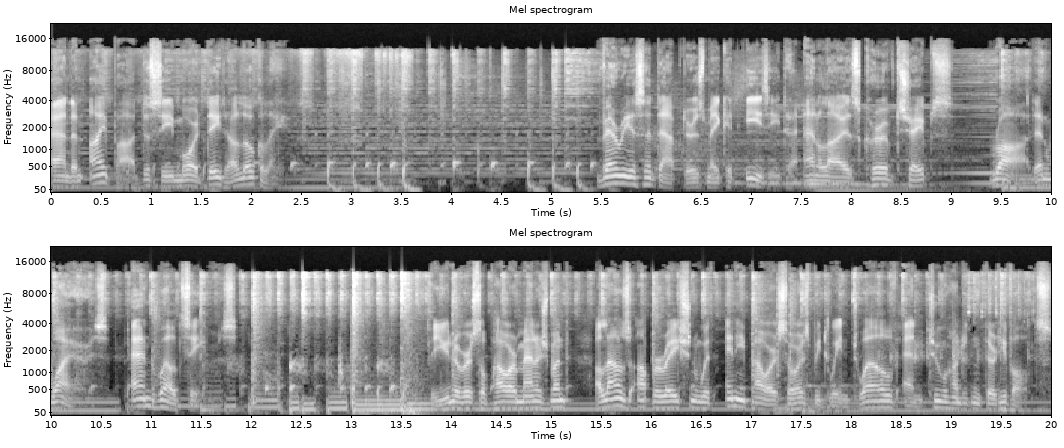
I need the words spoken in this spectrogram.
And an iPod to see more data locally. Various adapters make it easy to analyze curved shapes, rod and wires, and weld seams. The Universal Power Management allows operation with any power source between 12 and 230 volts.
